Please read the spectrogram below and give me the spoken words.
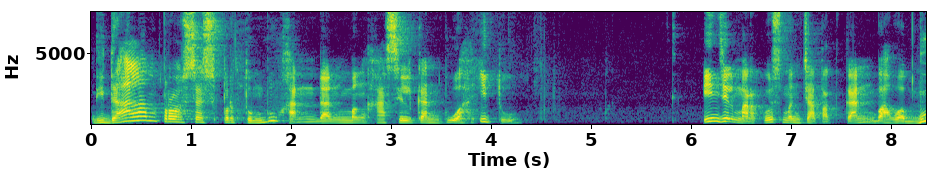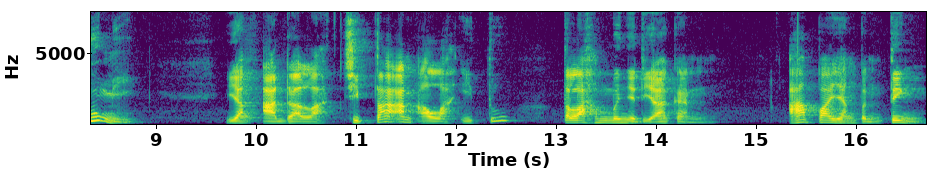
di dalam proses pertumbuhan dan menghasilkan buah itu, Injil Markus mencatatkan bahwa bumi yang adalah ciptaan Allah itu telah menyediakan apa yang penting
